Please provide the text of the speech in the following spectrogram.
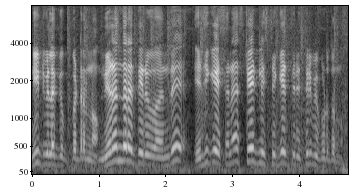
நீட் விலக்கு பெற்றணும் நிரந்தர தீர்வு வந்து எஜுகேஷனை ஸ்டேட் லிஸ்ட்டுக்கே திரு திருப்பி கொடுத்துடணும்.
